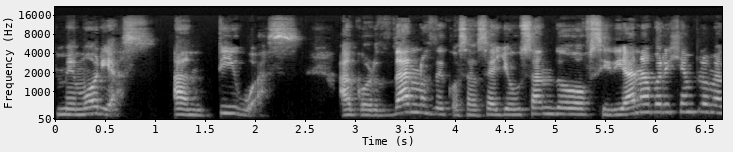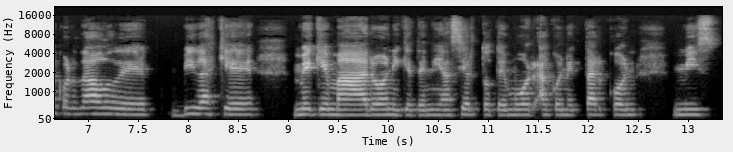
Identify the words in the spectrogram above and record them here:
memorias antiguas, acordarnos de cosas. O sea, yo usando obsidiana, por ejemplo, me he acordado de vidas que me quemaron y que tenía cierto temor a conectar con mis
